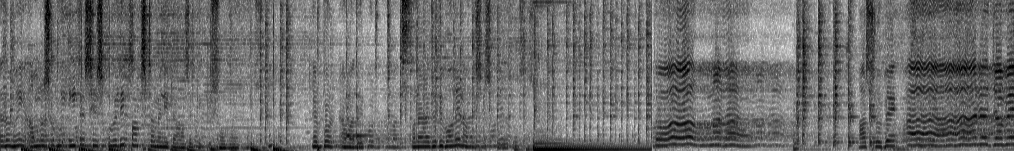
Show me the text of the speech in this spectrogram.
দাদা ভাই, আমরা শুধু এইটা শেষ করে দিই, পাঁচটা মিনিট আমাদেরকে একটু সময় হ্যাঁ? এরপর আমাদের, ওনারা যদি বলেন আমি শেষ করে দিই তো আসবে আর যাবে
